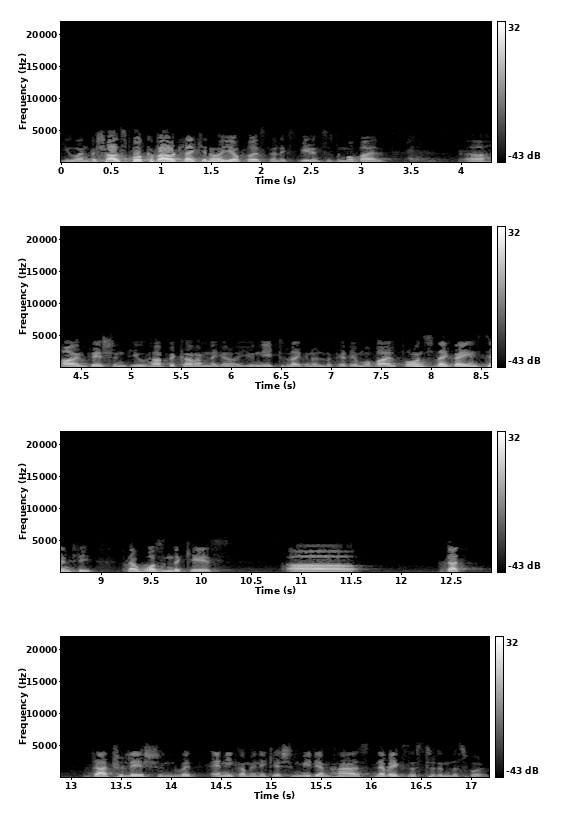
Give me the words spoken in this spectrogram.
you and Vishal spoke about like you know your personal experience with the mobile. Uh, how impatient you have become. I'm like, you know, you need to like, you know, look at your mobile phones like very instantly. that wasn't the case, uh, that, that relation with any communication medium has never existed in this world.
